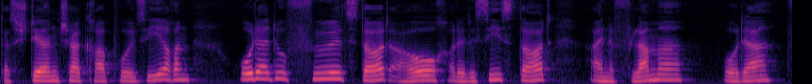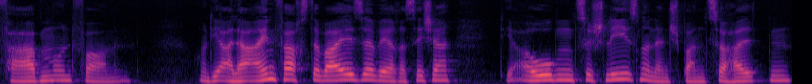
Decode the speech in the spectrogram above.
das Stirnchakra pulsieren oder du fühlst dort auch oder du siehst dort eine Flamme oder Farben und Formen. Und die allereinfachste Weise wäre sicher, die Augen zu schließen und entspannt zu halten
